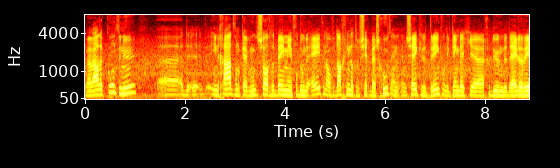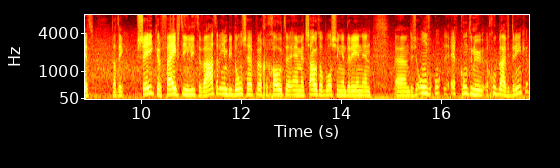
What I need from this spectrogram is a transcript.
Maar we hadden continu de, in de gaten van oké, we moeten zorgen dat Benjamin voldoende eet. En overdag ging dat op zich best goed. En, en zeker het drinken, want ik denk dat je gedurende de hele rit dat ik zeker 15 liter water in bidons heb eh, gegoten en met zoutoplossingen erin. En, ehm, dus echt continu goed blijven drinken.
